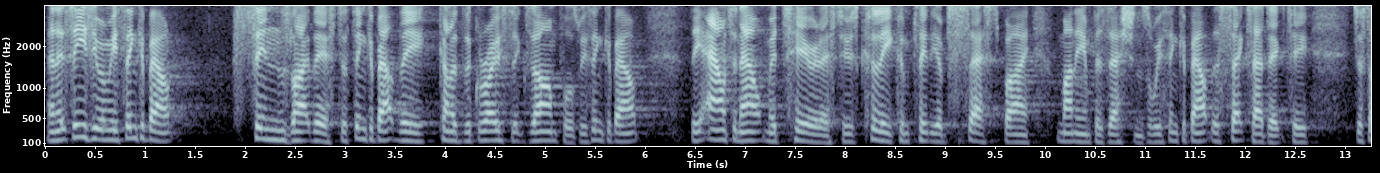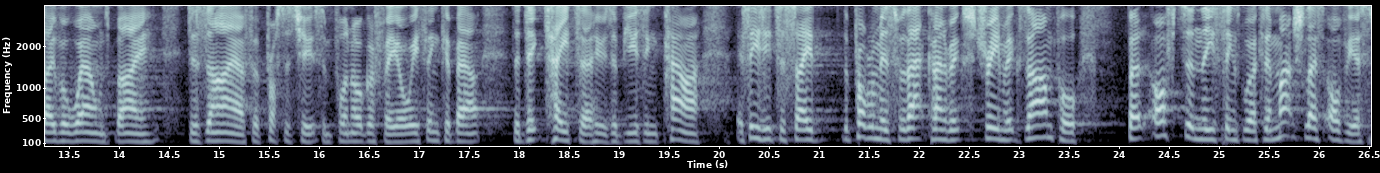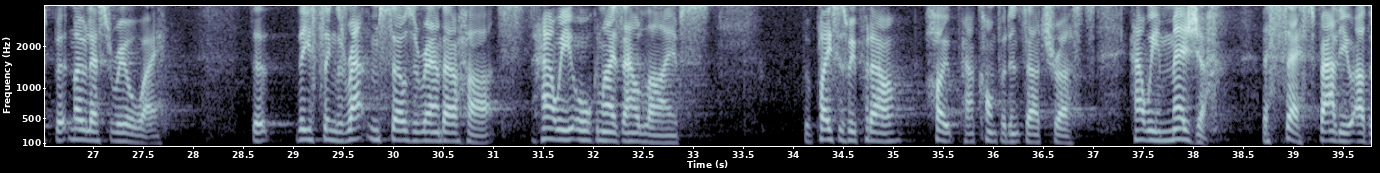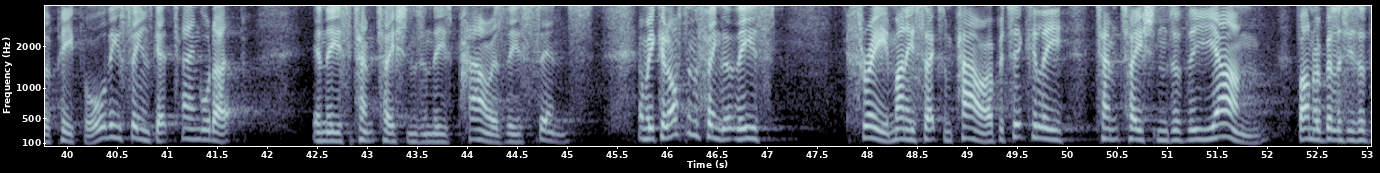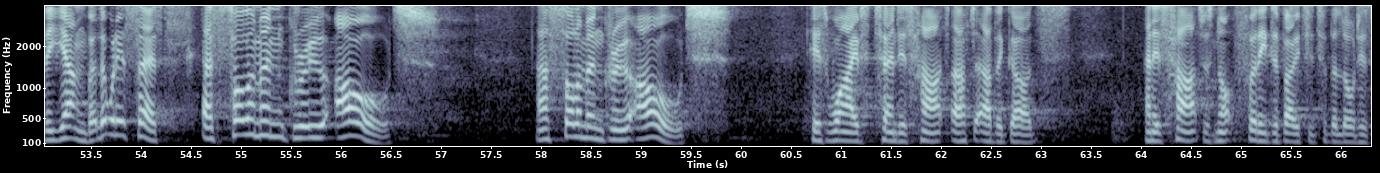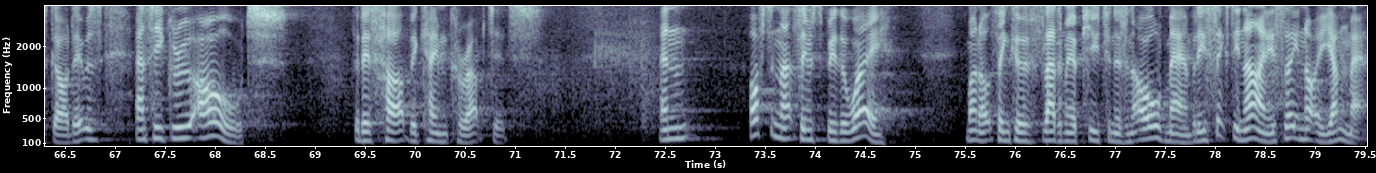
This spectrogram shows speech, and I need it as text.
And it's easy when we think about sins like this to think about the kind of the gross examples. We think about the out and out materialist who's clearly completely obsessed by money and possessions, or we think about the sex addict who just overwhelmed by desire for prostitutes and pornography, or we think about the dictator who's abusing power. It's easy to say the problem is for that kind of extreme example, but often these things work in a much less obvious but no less real way. That these things wrap themselves around our hearts, how we organize our lives, the places we put our hope, our confidence, our trust, how we measure, assess, value other people. All these things get tangled up in these temptations and these powers, these sins. And we can often think that these three, money, sex, and power, are particularly temptations of the young, vulnerabilities of the young. But look what it says. As Solomon grew old, as Solomon grew old, his wives turned his heart after other gods and his heart was not fully devoted to the Lord his God. It was as he grew old that his heart became corrupted. And often that seems to be the way. You might not think of Vladimir Putin as an old man, but he's 69. He's certainly not a young man.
